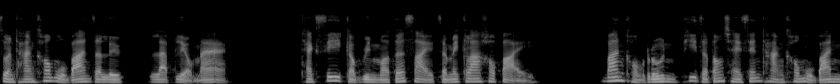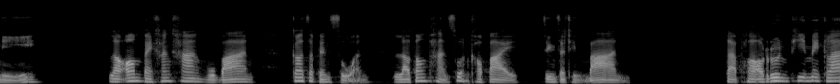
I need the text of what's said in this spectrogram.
ส่วนทางเข้าหมู่บ้านจะลึกและเปลี่ยวมาก แท็กซี่กับวินมอเตอร์ไซค์จะไม่กล้าเข้าไป บ้านของรุ่นพี่จะต้องใช้เส้นทางเข้าหมู่บ้านนี้ เราอ้อมไปข้างๆหมู่บ้าน ก็จะเป็นสวน เราต้องผ่านสวนเข้าไปจึงจะถึงบ้าน แต่พอรุ่นพี่ไม่กล้า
